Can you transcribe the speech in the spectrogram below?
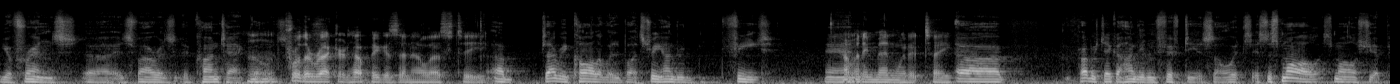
your friends uh, as far as the contact goes. For the record, how big is an LST? Uh, as I recall, it was about 300 feet. And, How many men would it take? Uh, probably take 150 or so. It's, it's a small, small ship.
